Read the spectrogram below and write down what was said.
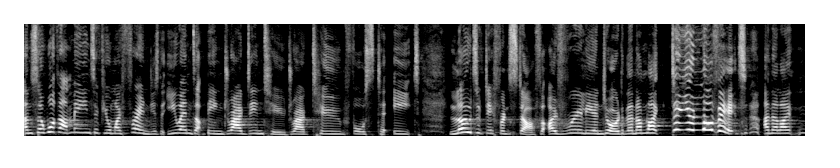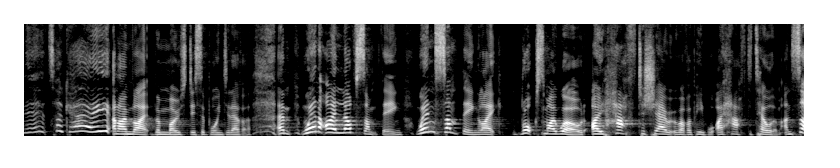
And so what that means if you're my friend is that you end up being dragged into, dragged to, forced to eat, loads of different stuff that I've really enjoyed. And then I'm like, Do you love it? And they're like, It's okay. And I'm like, the most disappointed ever. Um, when I love something, when something like rocks my world, I have to share it with other people. I have to tell them. And so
